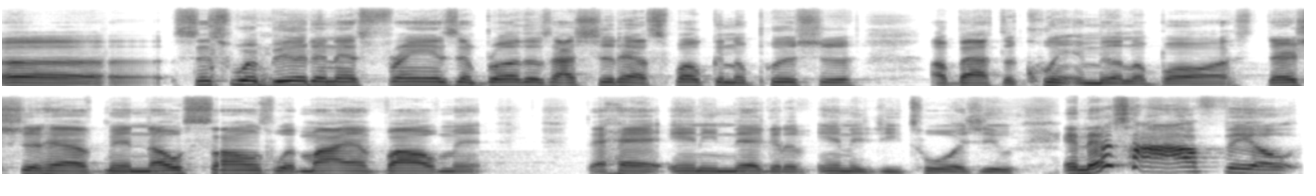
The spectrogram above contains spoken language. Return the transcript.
Uh, since we're building as friends and brothers, I should have spoken to Pusha about the Quentin Miller bars. There should have been no songs with my involvement that had any negative energy towards you, and that's how I felt.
